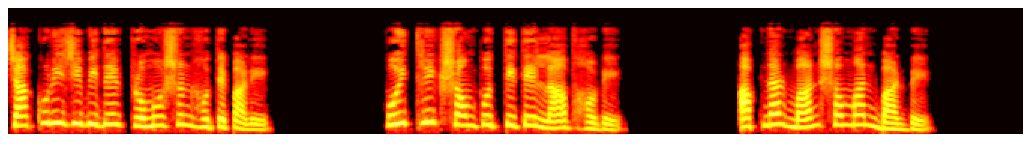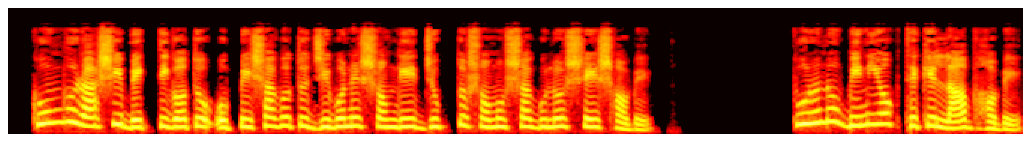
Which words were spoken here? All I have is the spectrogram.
চাকুরিজীবীদের প্রমোশন হতে পারে। পৈতৃক সম্পত্তিতে লাভ হবে। আপনার মান সম্মান বাড়বে। কুম্ভ রাশি ব্যক্তিগত ও পেশাগত জীবনের সঙ্গে যুক্ত সমস্যাগুলো শেষ হবে। পুরনো বিনিয়োগ থেকে লাভ হবে।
